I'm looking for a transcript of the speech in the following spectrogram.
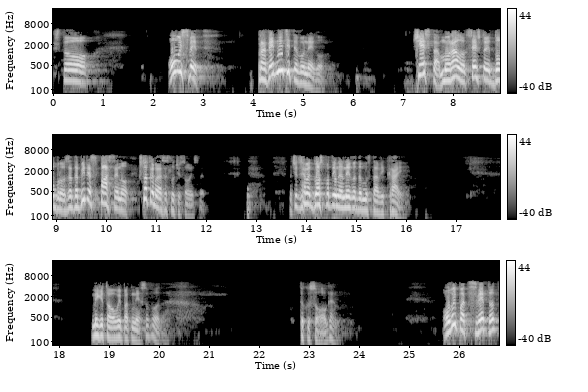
што овој свет, праведниците во него, честа, моралот, се што е добро, за да биде спасено, што треба да се случи со овој свет? Значи, треба Господ и на него да му стави крај. Меѓутоа, овој пат не со вода. Току со оган. Овој пат светот,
